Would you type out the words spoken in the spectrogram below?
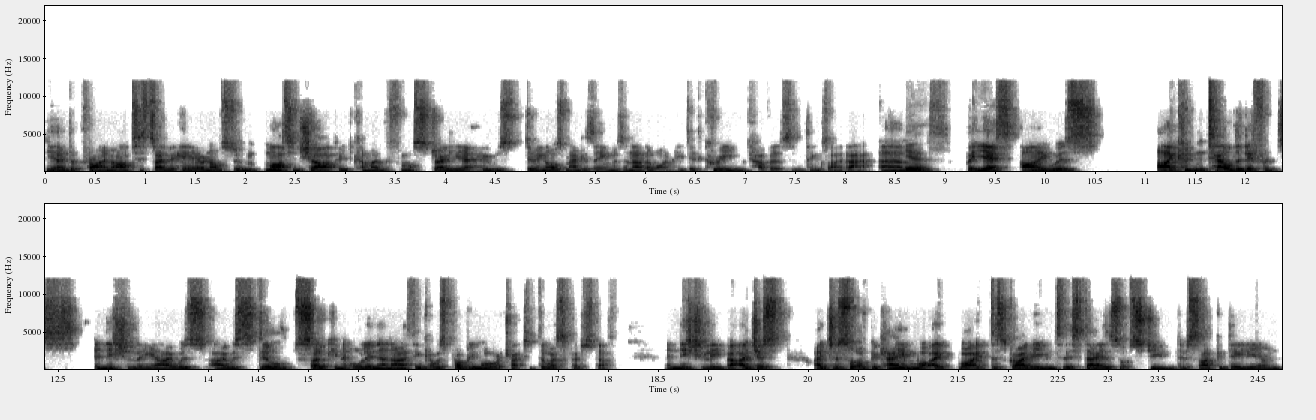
you know the prime artists over here, and also Martin Sharp, who'd come over from Australia, who was doing Oz magazine, was another one. He did the cream covers and things like that. Um, yes but yes, I was I couldn't tell the difference initially. I was I was still soaking it all in, and I think I was probably more attracted to the West Coast stuff initially. But I just I just sort of became what I what I describe even to this day as a sort of student of psychedelia and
